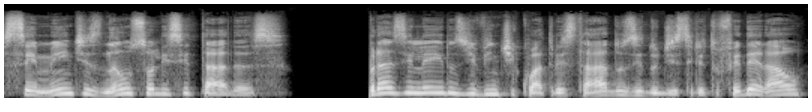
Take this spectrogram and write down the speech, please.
Sementes não solicitadas. Brasileiros de 24 estados e do Distrito Federal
